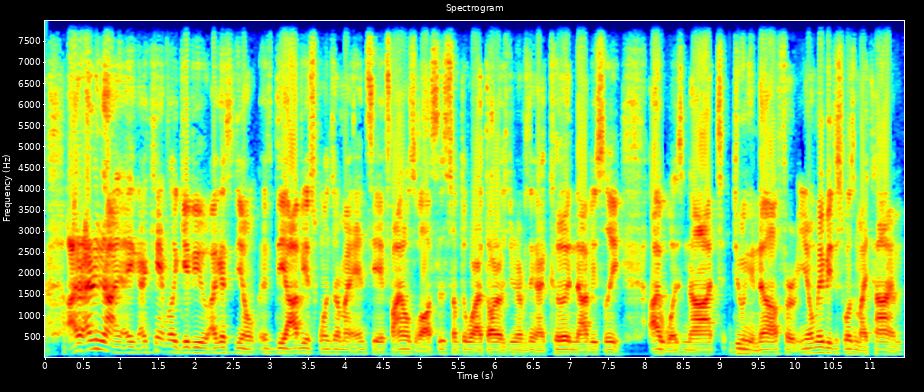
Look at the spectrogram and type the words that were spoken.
I, I don't know. I, I can't really give you. I guess you know if the obvious ones are my NCAA finals losses, something where I thought I was doing everything I could, and obviously I was not doing enough, or you know maybe it just wasn't my time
